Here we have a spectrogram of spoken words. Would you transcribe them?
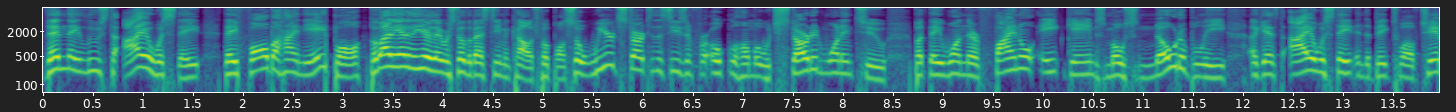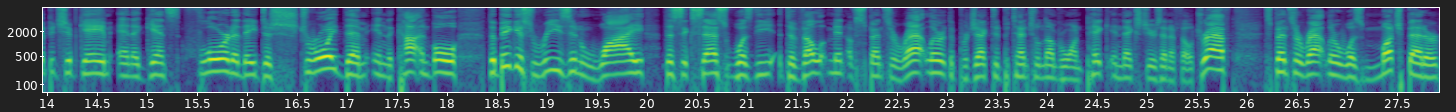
then they lose to Iowa State, they fall behind the eight ball, but by the end of the year they were still the best team in college football. So weird start to the season for Oklahoma, which started 1 and 2, but they won their final 8 games most notably against Iowa State in the Big 12 championship game and against Florida. They destroyed them in the Cotton Bowl. The biggest reason why the success was the development of Spencer Rattler, the projected potential number 1 pick in next year's NFL draft. Spencer Rattler was much better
